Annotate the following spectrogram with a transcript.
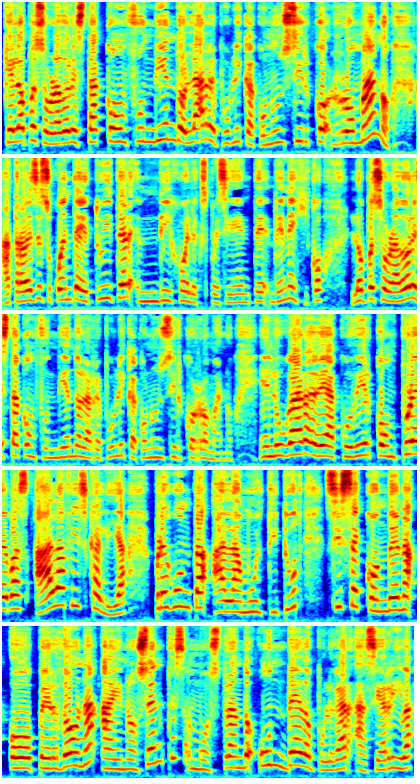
que López Obrador está confundiendo la República con un circo romano. A través de su cuenta de Twitter, dijo el expresidente de México, López Obrador está confundiendo la República con un circo romano. En lugar de acudir con pruebas a la fiscalía, pregunta a la multitud si se condena o perdona a inocentes mostrando un dedo pulgar hacia arriba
